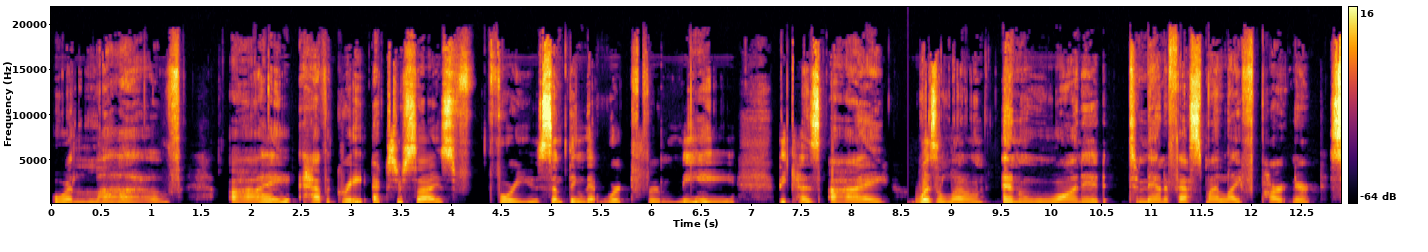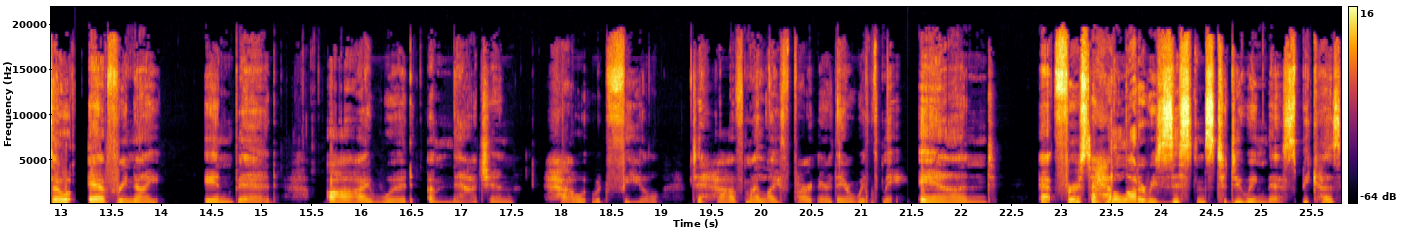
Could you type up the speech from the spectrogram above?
or love, I have a great exercise for you, something that worked for me because I was alone and wanted to manifest my life partner. So every night in bed, I would imagine how it would feel to have my life partner there with me. And at first, I had a lot of resistance to doing this because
